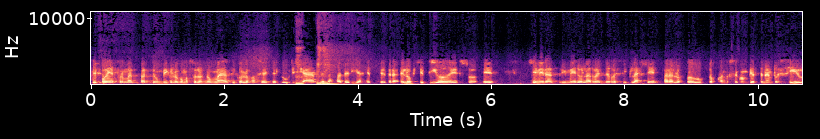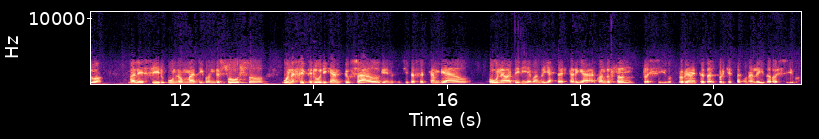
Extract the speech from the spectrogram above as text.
que pueden formar parte de un vehículo como son los neumáticos, los aceites lubricantes, las baterías, etcétera. El objetivo de eso es generar primero la red de reciclaje para los productos cuando se convierten en residuos, vale decir un neumático en desuso, un aceite lubricante usado que necesita ser cambiado, o una batería cuando ya está descargada, cuando son residuos, propiamente tal, porque esta es una ley de residuos.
